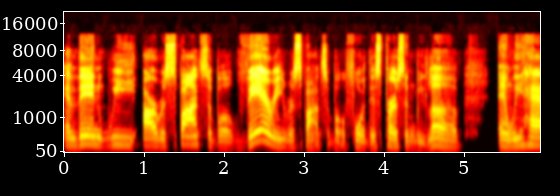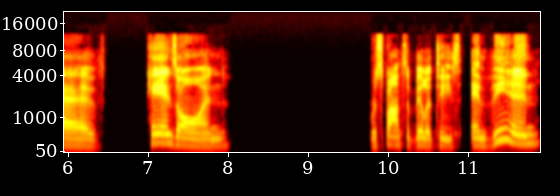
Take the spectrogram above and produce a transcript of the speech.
and then we are responsible very responsible for this person we love and we have hands-on responsibilities and then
